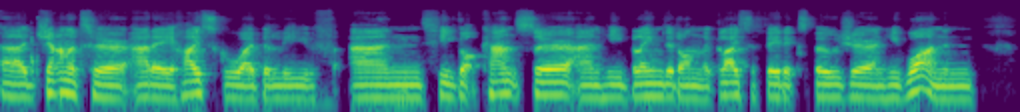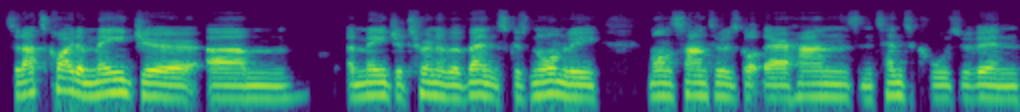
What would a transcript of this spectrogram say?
uh, janitor at a high school, I believe, and he got cancer and he blamed it on the glyphosate exposure and he won. And so that's quite a major um, a major turn of events because normally Monsanto has got their hands and tentacles within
